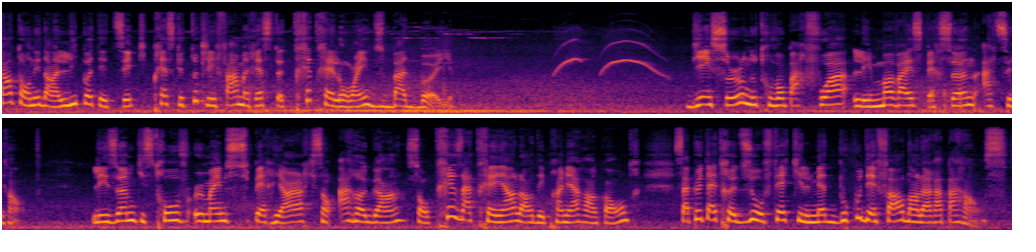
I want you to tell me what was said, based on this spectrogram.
quand on est dans l'hypothétique, presque toutes les femmes restent très très loin du bad boy. Bien sûr, nous trouvons parfois les mauvaises personnes attirantes les hommes qui se trouvent eux-mêmes supérieurs, qui sont arrogants, sont très attrayants lors des premières rencontres. Ça peut être dû au fait qu'ils mettent beaucoup d'efforts dans leur apparence.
